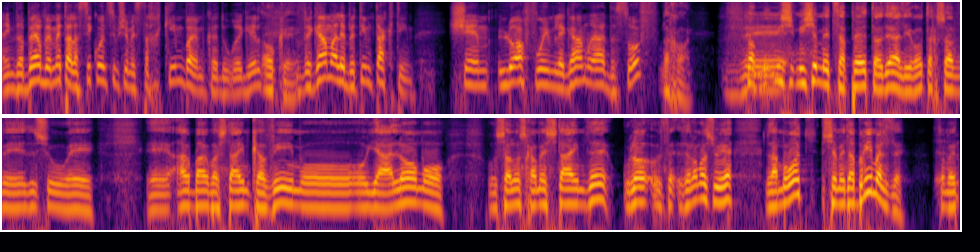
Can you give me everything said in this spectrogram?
אני מדבר באמת על הסיקוונסים שמשחקים בהם כדורגל, אוקיי. וגם על היבטים טקטיים, שהם לא אפויים לגמרי עד הסוף. נכון. ו... טוב, מי, מי שמצפה, אתה יודע, לראות עכשיו אה, איזשהו אה, אה, 442 קווים, או, או יהלום, או, או 352 זה, לא, זה, זה לא מה שהוא יהיה, למרות שמדברים על זה. זאת אומרת,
